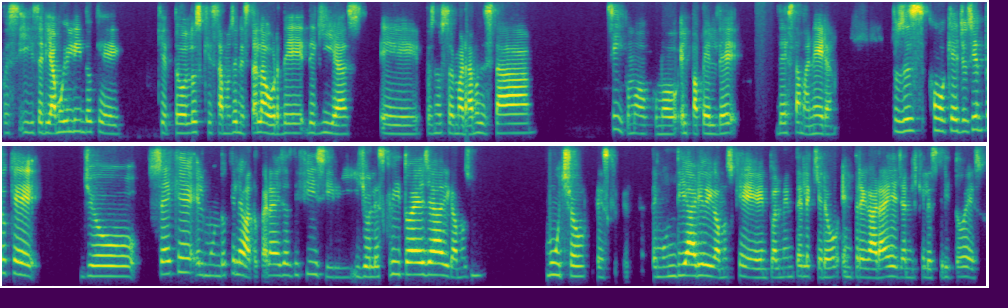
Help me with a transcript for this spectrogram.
Pues y sería muy lindo que, que todos los que estamos en esta labor de, guías, eh, pues nos tomáramos esta, sí, como, como el papel de, de esta manera. Entonces, como que yo siento que yo sé que el mundo que le va a tocar a ella es difícil y, yo le he escrito a ella, digamos, mucho, es, tengo un diario, digamos, que eventualmente le quiero entregar a ella en el que le he escrito eso,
